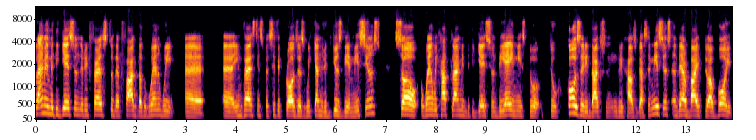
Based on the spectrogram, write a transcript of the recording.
Climate mitigation refers to the fact that when we uh, uh, invest in specific projects, we can reduce the emissions. So when we have climate mitigation, the aim is to, to cause a reduction in greenhouse gas emissions and thereby to avoid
